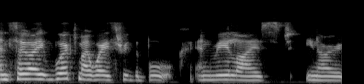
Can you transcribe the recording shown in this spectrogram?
And so I worked my way through the book and realized, you know,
